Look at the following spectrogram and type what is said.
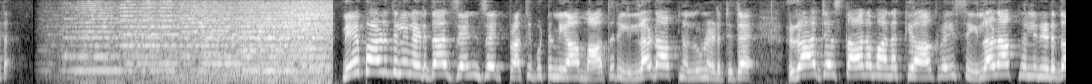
ಇದೆ. ನೇಪಾಳದಲ್ಲಿ ನಡೆದ ಜೆನ್ ಜೆಡ್ ಪ್ರತಿಭಟನೆಯ ಮಾದರಿ ಲಡಾಖ್ನಲ್ಲೂ ನಡೆದಿದೆ. ರಾಜ್ಯ ಸ್ಥಾನಮಾನಕ್ಕೆ ಆಗ್ರಹಿಸಿ ಲಡಾಖ್ನಲ್ಲಿ ನಡೆದ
